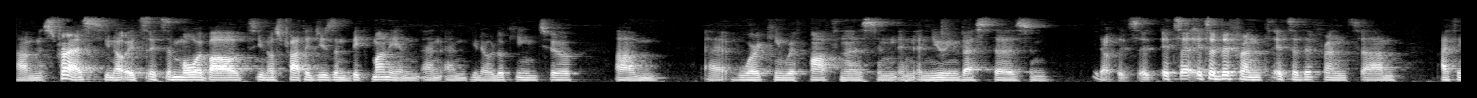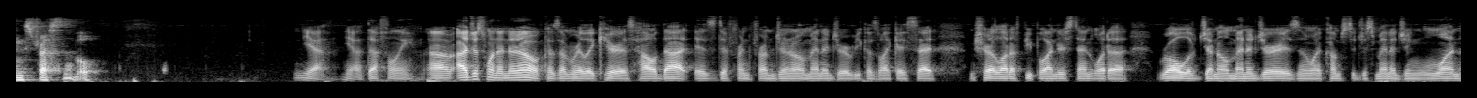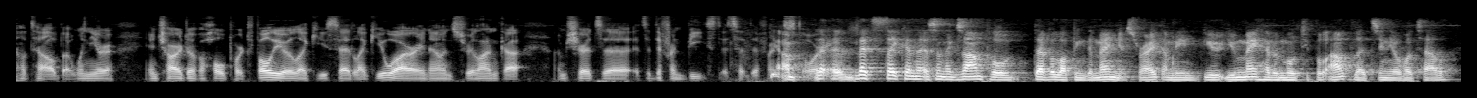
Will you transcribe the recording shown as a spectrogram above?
um, stress. You know, it's it's more about you know strategies and big money and and and you know looking into um, uh, working with partners and, and, and, new investors and you know it's it, it's a it's a different it's a different um, I think stress level. Yeah, yeah, definitely. Uh, I just wanted to know because I'm really curious how that is different from general manager. Because, like I said, I'm sure a lot of people understand what a role of general manager is and when it comes to just managing one hotel. But when you're in charge of a whole portfolio, like you said, like you are right now in Sri Lanka, I'm sure it's a it's a different beast. It's a different Yeah, story. uh, let's take an, as an example developing the menus, right? I mean, you you may have a multiple outlets in your hotel,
